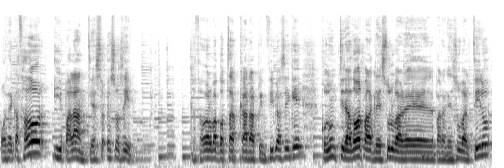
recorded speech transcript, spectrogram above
o de cazador y para adelante, eso, eso sí va a costar cara al principio, así que con un tirador para que le suba el, para que suba el tiro,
